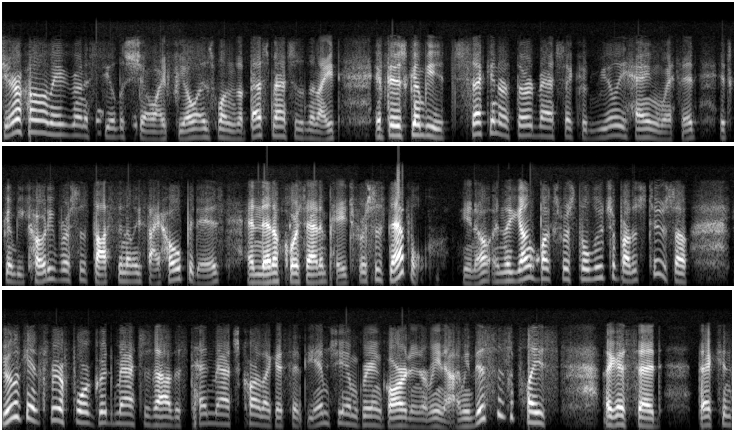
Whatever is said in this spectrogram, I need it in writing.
Jericho and Omega are going to steal the show. I feel as one of the best matches of the night. If there's going to be a second or third match that could really hang with it, it's going to be Cody versus Dustin. At least I hope it is. And then of course Adam Page versus Neville. You know, and the Young Bucks versus the Lucha Brothers too. So you're looking at three or four good matches out of this ten match card. Like I said, the MGM Grand Garden Arena. I mean, this is a place, like I said, that can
